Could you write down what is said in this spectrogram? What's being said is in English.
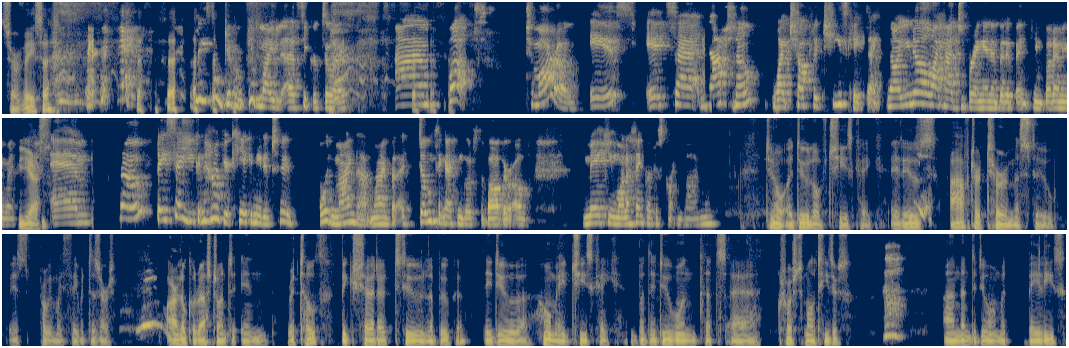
cerveza. Please don't give, give my uh, secrets away. Um, but tomorrow is it's uh, National White Chocolate Cheesecake Day. Now you know I had to bring in a bit of baking, but anyway. Yes. Um, so they say you can have your cake and eat it too. I wouldn't mind that now, but I don't think I can go to the bother of making one. I think I'll just go and buy one. Do you know I do love cheesecake? It is after tiramisu is probably my favorite dessert. Our local restaurant in Ratoath, big shout out to Labuka. They do a homemade cheesecake, but they do one that's uh, crushed Maltesers, and then they do one with Baileys.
